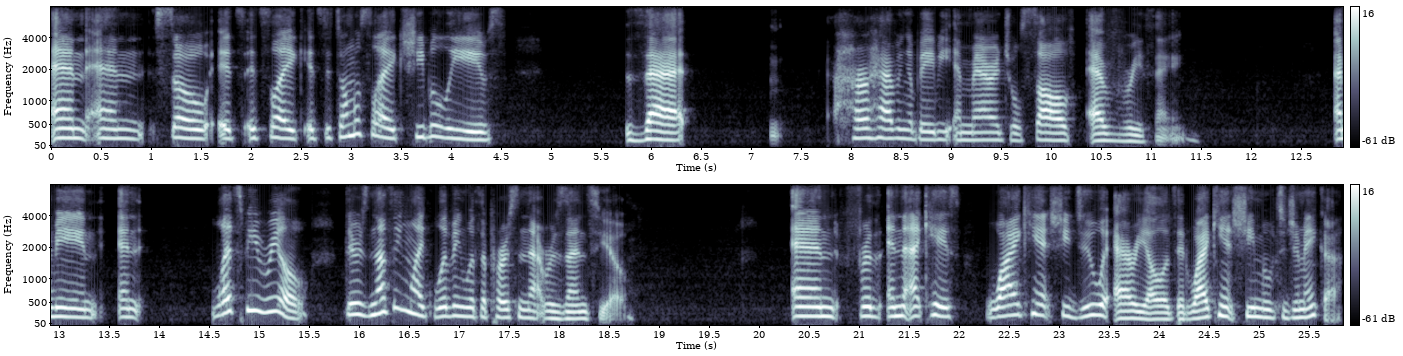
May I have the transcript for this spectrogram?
and and so it's it's like it's it's almost like she believes that her having a baby and marriage will solve everything i mean and let's be real there's nothing like living with a person that resents you. And for in that case, why can't she do what Ariela did? Why can't she move to Jamaica?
